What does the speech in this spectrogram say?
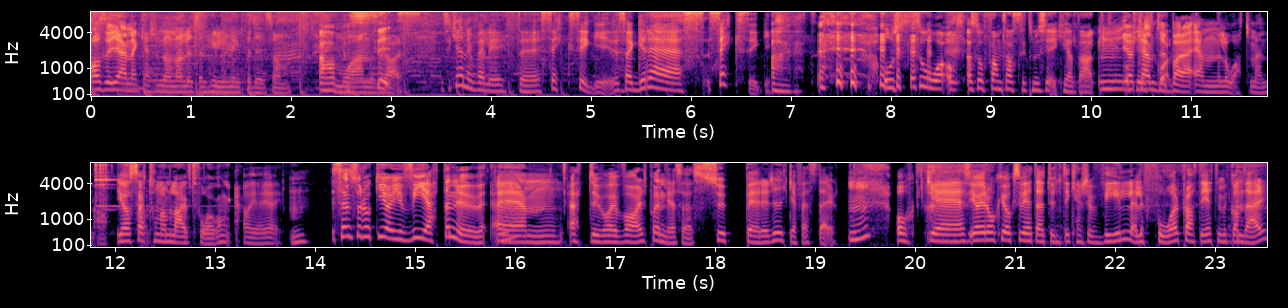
Och så gärna kanske någon liten hyllning till dig som Ja, Moana precis. drar. Tycker han är väldigt eh, sexig. Så här grässexig. Ja, jag vet. Och så och, alltså, fantastisk musik helt ärligt. Mm, jag Okej, kan skål. typ bara en låt men ja. Jag har sett honom live två gånger. Oj, oj, oj. Sen så råkar jag ju veta nu ehm, att du har varit på en del så superrika fester. Och eh, jag råkar också veta att du inte kanske vill eller får prata jättemycket om det här.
